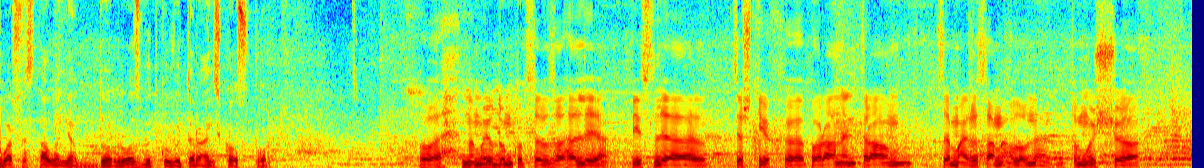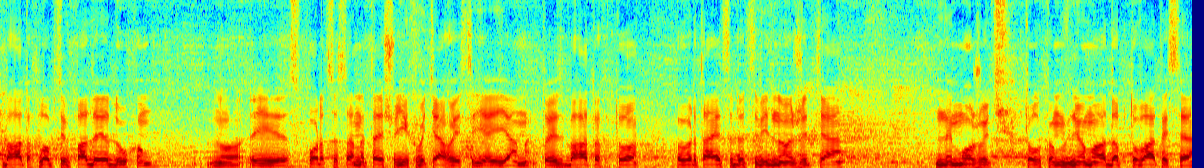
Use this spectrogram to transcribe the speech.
Ваше ставлення до розвитку ветеранського спорту. Ой, на мою думку, це взагалі після тяжких е, поранень, травм це майже саме головне, тому що багато хлопців падає духом. Ну і спорт це саме те, що їх витягує з цієї ями. Тобто багато хто повертається до цивільного життя, не можуть толком в ньому адаптуватися,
